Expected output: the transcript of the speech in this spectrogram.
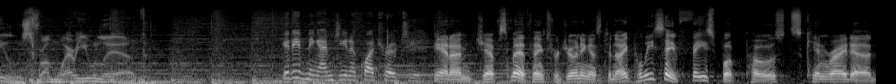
news from where you live. Good evening, I'm Gina Quattrochi. And I'm Jeff Smith. Thanks for joining us tonight. Police say Facebook posts can write a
